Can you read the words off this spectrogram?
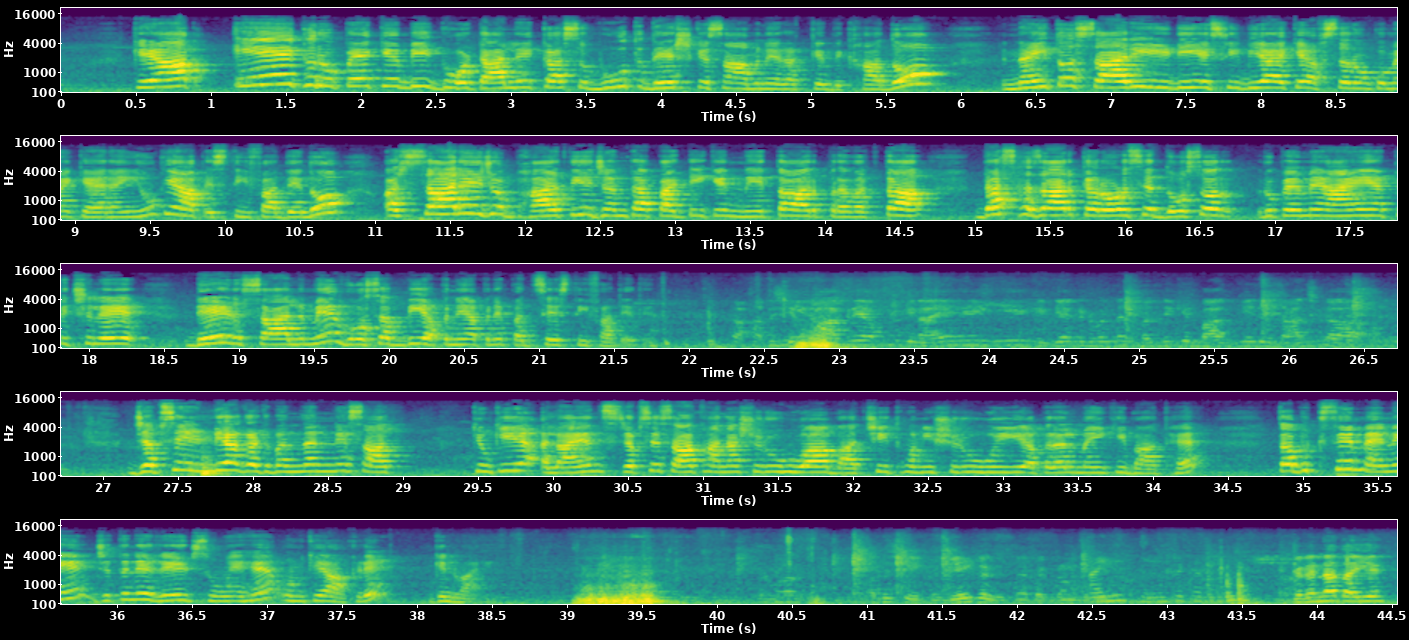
कि आप एक रुपए के भी घोटाले का सबूत देश के सामने रख के दिखा दो। नहीं तो सारी ईडी सीबीआई के अफसरों को मैं कह रही हूँ कि आप इस्तीफा दे दो और सारे जो भारतीय जनता पार्टी के नेता और प्रवक्ता दस हज़ार करोड़ से दो सौ रुपये में आए हैं पिछले डेढ़ साल में, वो सब भी अपने अपने पद से इस्तीफा दे दें। जब से इंडिया गठबंधन ने साथ, क्योंकि ये अलायंस जब से साथ आना शुरू हुआ, बातचीत होनी शुरू हुई, अप्रैल, मई की बात है, तब से मैंने जितने रेड्स हुए हैं, उनके आंकड़े गिनवाए। जगन्नाथ, आइए।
